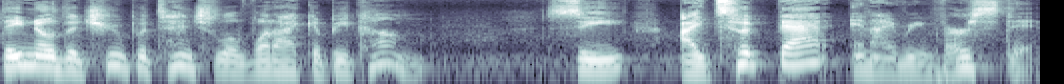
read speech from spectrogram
they know the true potential of what I could become. See, I took that and I reversed it.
